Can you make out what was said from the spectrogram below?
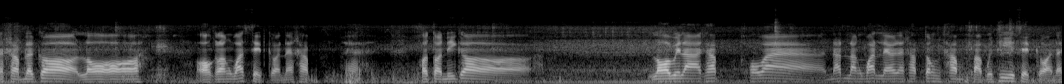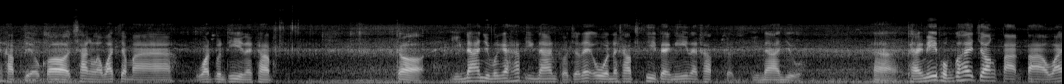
นะครับ แล้วก็รอออกรางวัดเสร็จก่อนนะครับเพราะตอนนี้ก็รอเวลาครับ เพราะว่านัดรางวัดแล้วนะครับ ต้องทำปรับพื้นที่เสร็จก่อนนะครับ เดี๋ยวก็ช่างรางวัดจะมาวัดพื้นที่นะครับ ก็อีกนานอยู่เหมือนกันครับ อีกนานกว่าจะได้โอนนะครับ ที่แปลงนี้นะครับก็อีกนานอยู่ แผงนี้ผมก็ให้จองปากเปล่าไว้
